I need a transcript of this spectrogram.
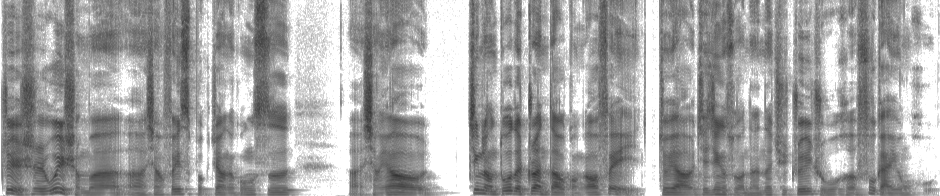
这也是为什么呃像 Facebook 这样的公司，呃想要尽量多的赚到广告费，就要竭尽所能的去追逐和覆盖用户。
